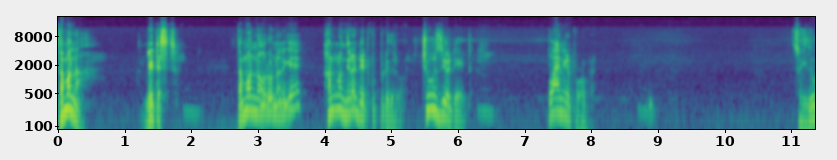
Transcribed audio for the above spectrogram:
ತಮ್ಮನ್ನ ಲೇಟೆಸ್ಟ್ ತಮ್ಮನ್ನವರು ನನಗೆ ಹನ್ನೊಂದು ದಿನ ಡೇಟ್ ಕೊಟ್ಬಿಟ್ಟಿದ್ರು. Choose your date plan your programme so ಇದು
